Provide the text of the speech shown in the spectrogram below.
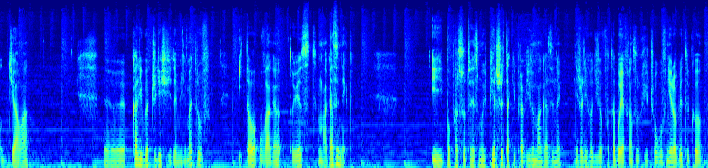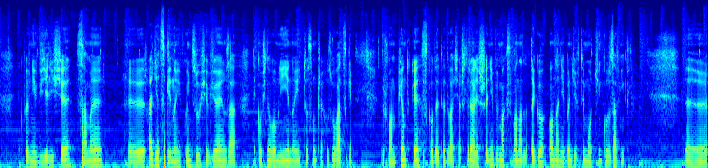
od działa. Yy, kaliber 37 mm i to, uwaga, to jest magazynek. I po prostu to jest mój pierwszy taki prawdziwy magazynek, jeżeli chodzi o fotę, bo ja francuskich czołgów nie robię, tylko jak pewnie widzieliście, same y, radzieckie. No i w końcu się wziąłem za jakąś nową linię, no i to są czechosłowackie. Już mam piątkę Skodę T24, ale jeszcze nie wymaksowana, dlatego ona nie będzie w tym odcinku zawnikła. Y,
